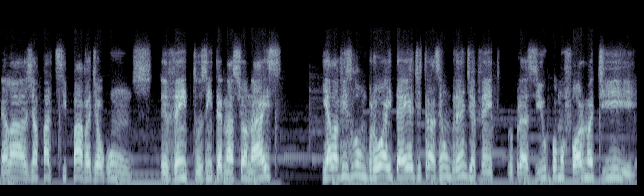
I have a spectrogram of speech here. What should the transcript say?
Ela já participava de alguns eventos internacionais e ela vislumbrou a ideia de trazer um grande evento para o Brasil como forma de,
